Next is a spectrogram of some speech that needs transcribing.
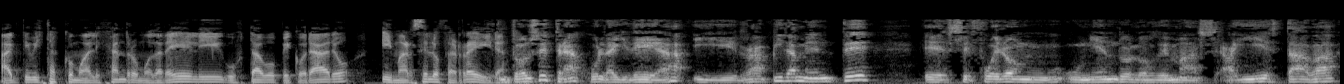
activistas como Alejandro Modarelli, Gustavo Pecoraro y Marcelo Ferreira. Entonces trajo la idea y rápidamente eh, se fueron uniendo los demás. Ahí estaba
